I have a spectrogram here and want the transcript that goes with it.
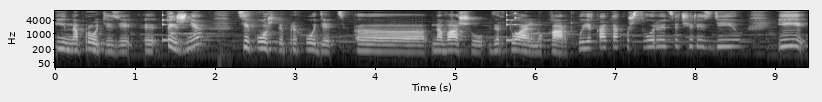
і на протязі е, тижня ці кошти приходять е, на вашу віртуальну картку, яка також створюється через дію, і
